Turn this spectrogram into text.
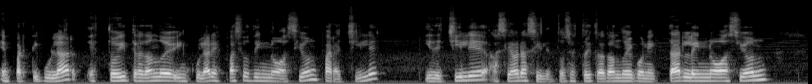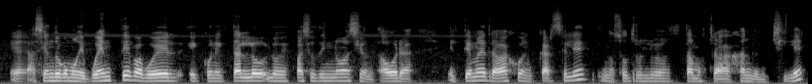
en particular estoy tratando de vincular espacios de innovación para Chile y de Chile hacia Brasil. Entonces estoy tratando de conectar la innovación, eh, haciendo como de puente para poder eh, conectar los espacios de innovación. Ahora, el tema de trabajo en cárceles, nosotros lo estamos trabajando en Chile,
